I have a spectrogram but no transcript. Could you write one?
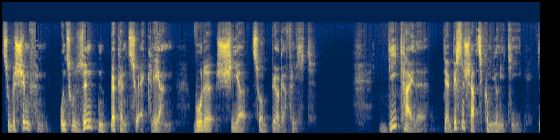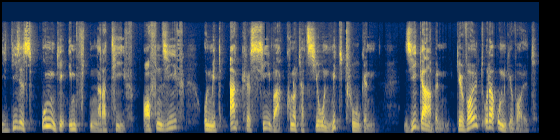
zu beschimpfen und zu Sündenböcken zu erklären, wurde schier zur Bürgerpflicht. Die Teile der Wissenschaftscommunity, die dieses ungeimpften Narrativ offensiv und mit aggressiver Konnotation mittrugen, sie gaben, gewollt oder ungewollt,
